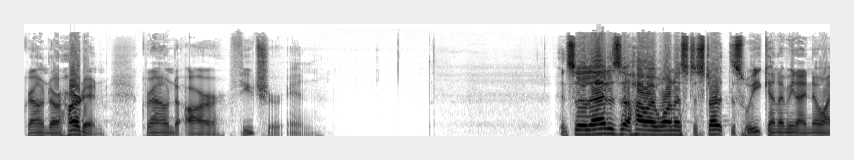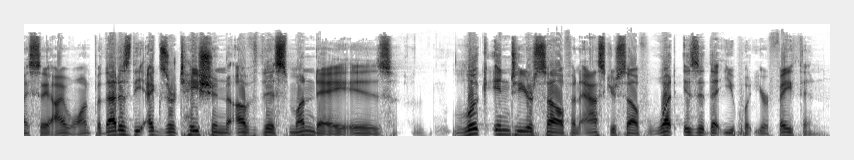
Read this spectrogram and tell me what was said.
ground our heart in, ground our future in. And so that is how I want us to start this week. And I mean, I know I say I want, but that is the exhortation of this Monday is look into yourself and ask yourself, what is it that you put your faith in?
